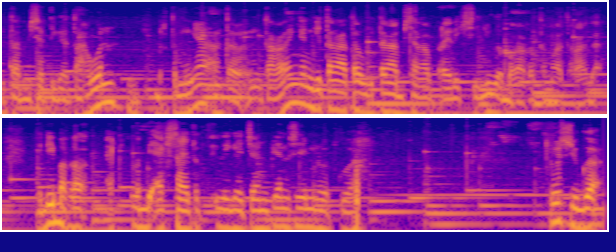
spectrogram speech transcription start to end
entah bisa tiga tahun bertemunya atau entah lain kan kita nggak tahu kita nggak bisa nggak prediksi juga bakal ketemu atau enggak jadi bakal lebih excited Liga Champions sih menurut gue terus juga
